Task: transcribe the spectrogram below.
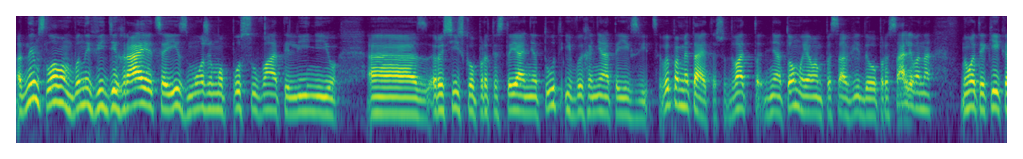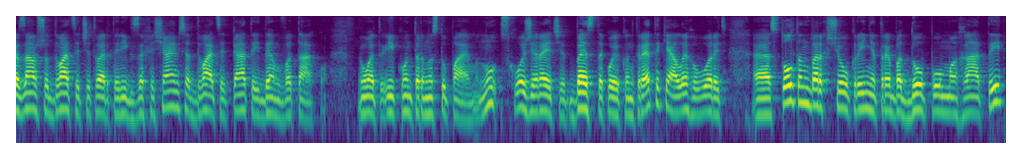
Одним словом, вони відіграються і зможемо посувати лінію російського протистояння тут і виганяти їх звідси. Ви пам'ятаєте, що два дня тому я вам писав відео про Салівана, ну от який казав, що 24-й рік захищаємося, 25-й йдемо в атаку. От і контрнаступаємо. Ну, схожі речі без такої конкретики, але говорить е, Столтенберг, що Україні треба допомагати,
